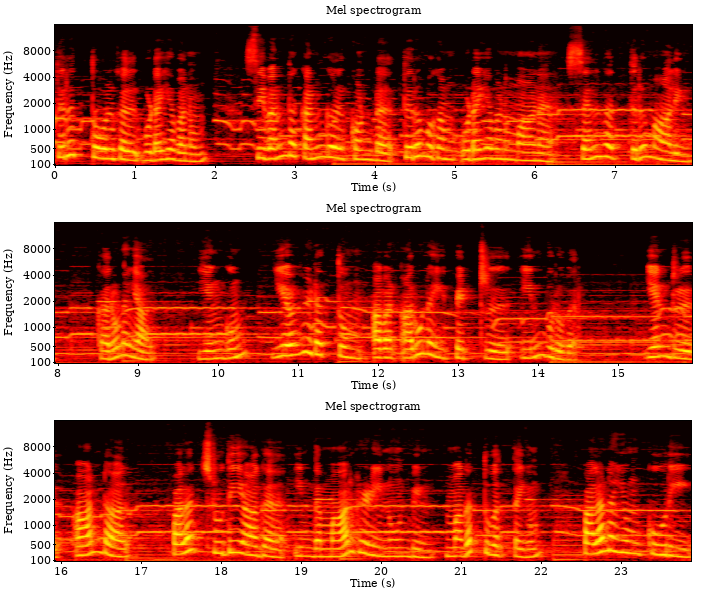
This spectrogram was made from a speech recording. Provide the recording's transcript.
திருத்தோள்கள் உடையவனும் சிவந்த கண்கள் கொண்ட திருமுகம் உடையவனுமான செல்வத் திருமாலின் கருணையால். எங்கும் எவ்விடத்தும் அவன் அருளை பெற்று இன்புறுவர். என்று ஆண்டாள் பலஸ்ருதியாக இந்த மார்கழி நோன்பின் மகத்துவத்தையும் பலனையும் கூறி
